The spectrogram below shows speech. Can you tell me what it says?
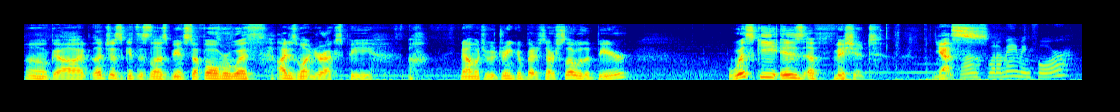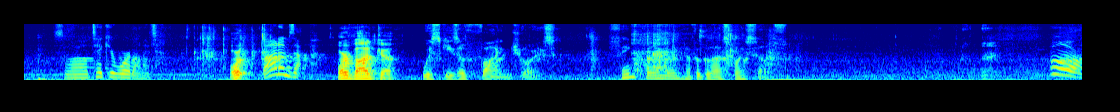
Oh god, let's just get this lesbian stuff over with. I just want your XP. Not much of a drinker, better start slow with a beer. Whiskey is efficient. Yes. That's what I'm aiming for, so I'll take your word on it. Or Bottoms up. or vodka. Whiskey's a fine choice. Think I may have a glass myself. Oh,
